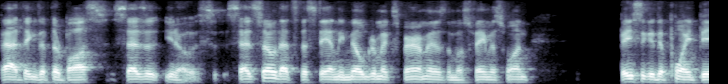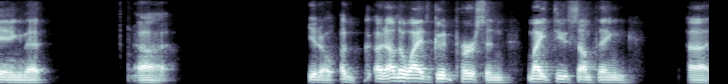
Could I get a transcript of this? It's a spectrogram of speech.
bad things if their boss says it, you know, says so. That's the Stanley Milgram experiment is the most famous one. Basically, the point being that, uh, you know, a, an otherwise good person might do something uh,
